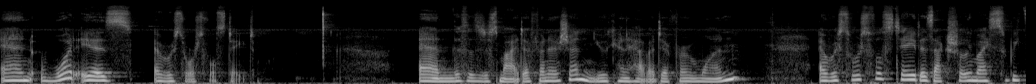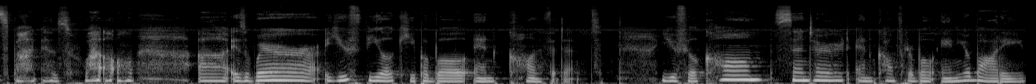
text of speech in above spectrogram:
And what is a resourceful state? And this is just my definition. You can have a different one. A resourceful state is actually my sweet spot as well, uh, is where you feel capable and confident. You feel calm, centered, and comfortable in your body.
